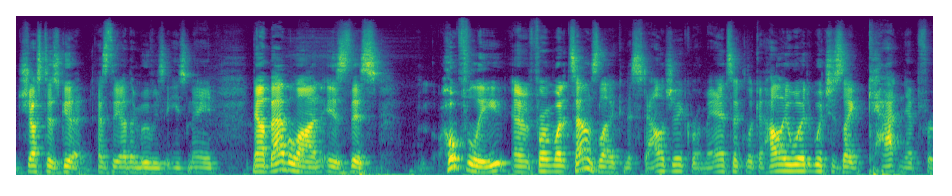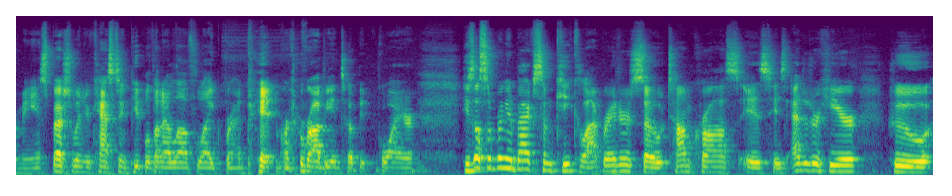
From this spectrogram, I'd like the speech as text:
just as good as the other movies that he's made. Now, Babylon is this hopefully, and from what it sounds like, nostalgic, romantic look at Hollywood, which is like catnip for me, especially when you're casting people that I love, like Brad Pitt, Margot Robbie, and Tobey Maguire. He's also bringing back some key collaborators. So Tom Cross is his editor here, who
